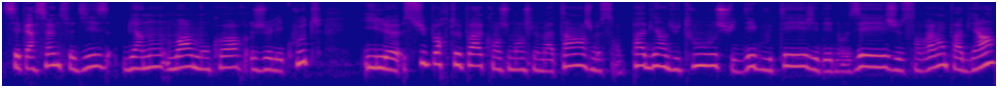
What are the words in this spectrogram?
ces personnes se disent bien non, moi mon corps, je l'écoute, il supporte pas quand je mange le matin, je me sens pas bien du tout, je suis dégoûtée, j'ai des nausées, je sens vraiment pas bien.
